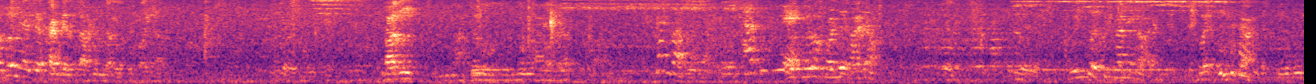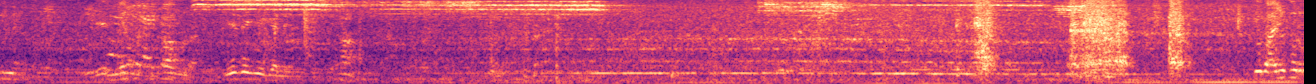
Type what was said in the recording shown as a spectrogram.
तो म्हटलं नाही त्या खड्ड्यात आपण झालं तो पहिला बाबी एक किलो खड्डे खाजा इथं ठिकाणी का बैठून का बोली में ये मेरे को सिखाओ पूरा ये देखिए गले हाँ ये बाजू करो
